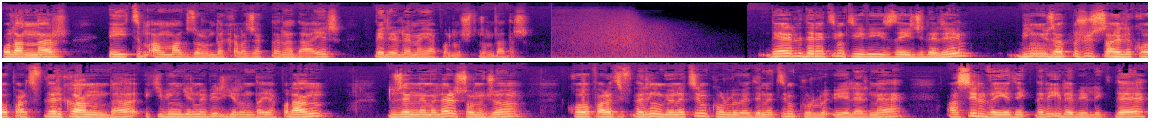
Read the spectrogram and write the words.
olanlar eğitim almak zorunda kalacaklarına dair belirleme yapılmış durumdadır. Değerli Denetim TV izleyicileri, 1163 sayılı Kooperatifler Kanunu'nda 2021 yılında yapılan düzenlemeler sonucu kooperatiflerin yönetim kurulu ve denetim kurulu üyelerine asil ve yedekleri ile birlikte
